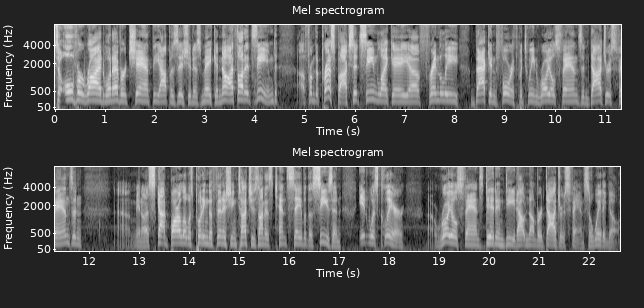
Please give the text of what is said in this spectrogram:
to override whatever chant the opposition is making. No, I thought it seemed uh, from the press box, it seemed like a uh, friendly back and forth between Royals fans and Dodgers fans. And, um, you know, as Scott Barlow was putting the finishing touches on his 10th save of the season, it was clear Royals fans did indeed outnumber Dodgers fans. So, way to go.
